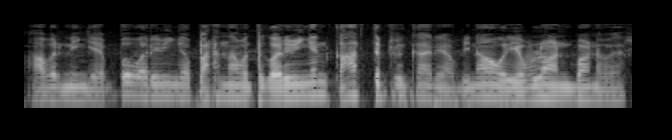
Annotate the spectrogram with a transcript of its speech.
அவர் நீங்கள் எப்போ வருவீங்க பரந்தாமத்துக்கு வருவீங்கன்னு காத்துட்ருக்காரு அப்படின்னா அவர் எவ்வளோ அன்பானவர்.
